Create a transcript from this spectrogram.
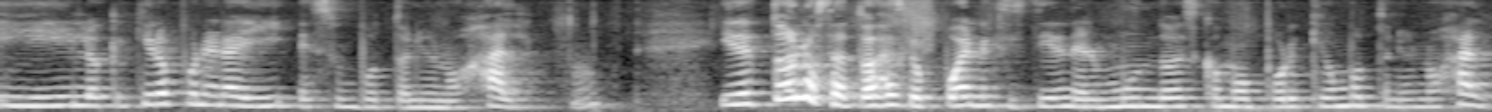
y lo que quiero poner ahí es un botón y un ojal. Y de todos los tatuajes que pueden existir en el mundo es como, ¿por qué un botón y un ojal?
